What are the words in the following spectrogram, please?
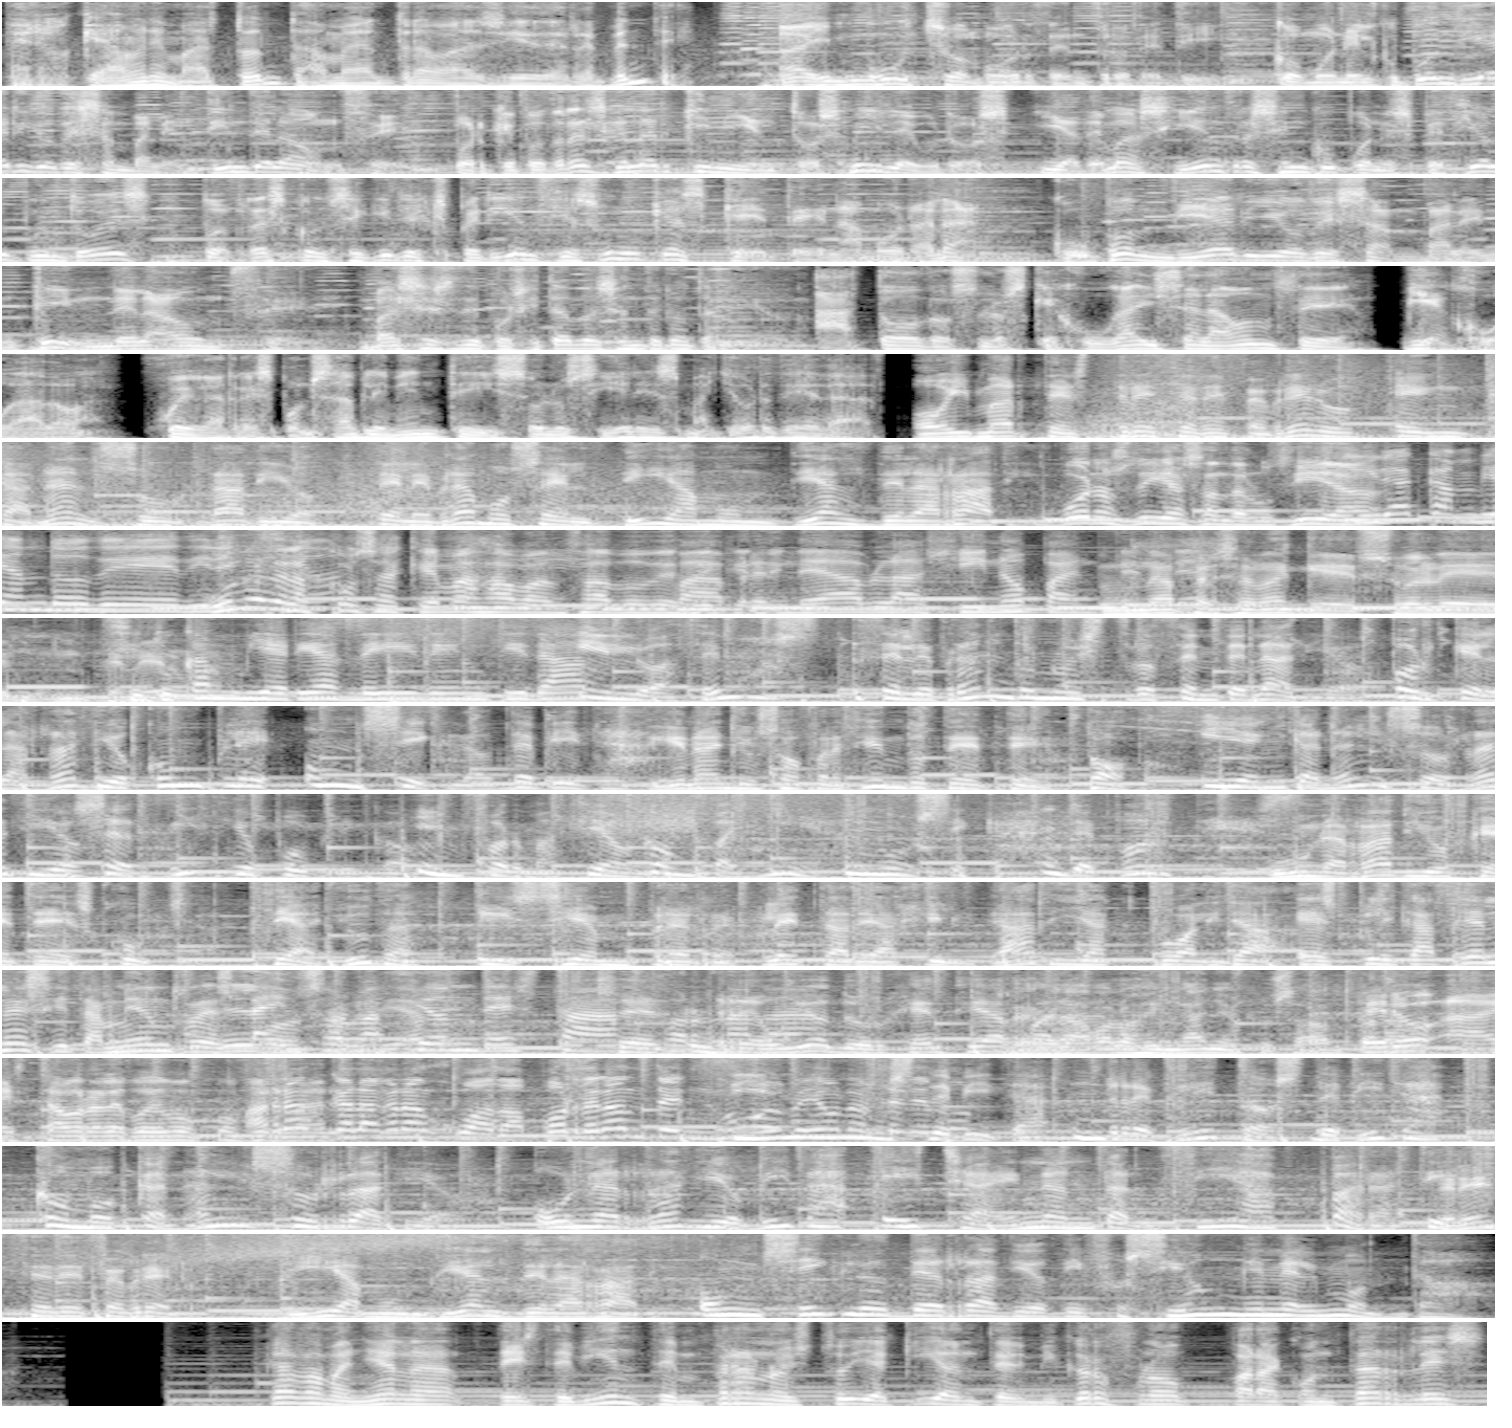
pero qué hambre más tonta me ha entrado así de repente. Hay mucho amor dentro de ti, como en el cupón diario de San Valentín de la 11, porque podrás ganar 500.000 euros y además si entras en cuponespecial.es podrás conseguir experiencias únicas que te enamorarán. Cupón diario de San Valentín de la 11. Bases depositadas ante notario. A todos los que jugáis a la 11, bien jugado. Juega responsablemente y solo si eres mayor de edad. Hoy martes 13 de febrero en Canal Sur Radio celebramos el Día Mundial de la Radio. Buenos días Andalucía. Cambiando de dirección. Una de las cosas que más ha avanzado desde para que aprender a hablar chino para entender. Una persona que suele tener Si tú cambiarías de identidad Y lo hacemos celebrando nuestro centenario, porque la radio cumple un siglo de vida. 100 años ofreciéndote de todo. Y en Canal Sur Radio, servicio público, información, compañía, música, deportes. Una radio que te escucha, te ayuda y siempre repleta de agilidad y actualidad. Explicaciones y también La información de esta jornada. Reunión de urgencia revelaba los engaños que usaban. para- Pero a esta hora le podemos confirmar. Arranca la gran jugada. Por delante, 100 nueve horas años de vida, repletos de vida, como Canal Sur Radio. Una radio viva hecha en Andalucía para ti. 13 de febrero, Día Mundial de la Radio. Un siglo de radiodifusión en el mundo. Cada mañana, desde bien temprano, estoy aquí ante el micrófono para contarles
